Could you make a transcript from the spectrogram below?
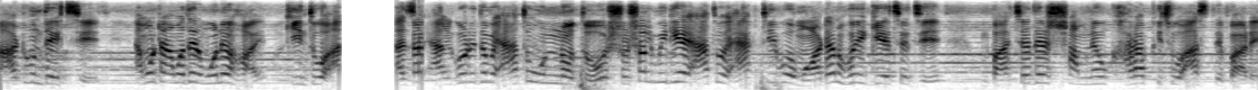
কার্টুন দেখছে, এমনটা আমাদের মনে হয়, কিন্তু অ্যালগোরিদম এত উন্নত সোশ্যাল মিডিয়া এত অ্যাক্টিভ ও মডার্ন হয়ে গিয়েছে যে বাচ্চাদের সামনেও খারাপ কিছু আসতে পারে।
